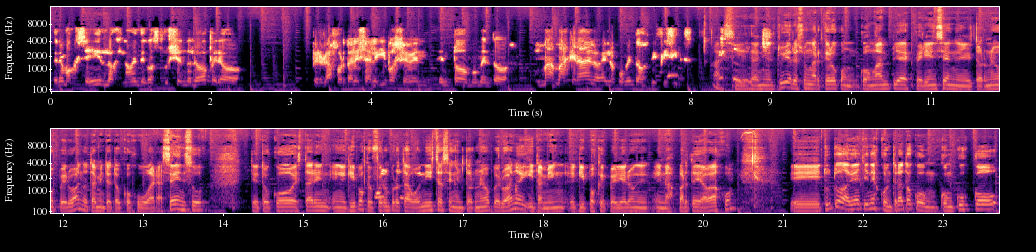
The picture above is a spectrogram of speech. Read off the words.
Tenemos que seguir, lógicamente, construyéndolo, pero pero la fortaleza del equipo se ve en, todo momento, más, más que nada en los, momentos difíciles. Así es, Daniel, tú eres un arquero con, amplia experiencia en el torneo peruano, también te tocó jugar ascenso, te tocó estar en, equipos que fueron protagonistas en el torneo peruano y, también equipos que pelearon en, las partes de abajo. Eh, ¿Tú todavía tienes contrato con, Cusco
